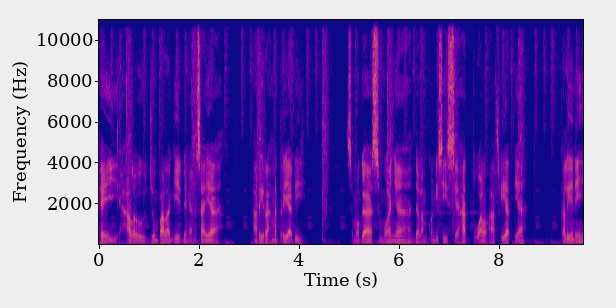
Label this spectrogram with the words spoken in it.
Hey, halo, jumpa lagi dengan saya, Ari Rahmat Riyadi. Semoga semuanya dalam kondisi sehat walafiat ya. Kali ini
